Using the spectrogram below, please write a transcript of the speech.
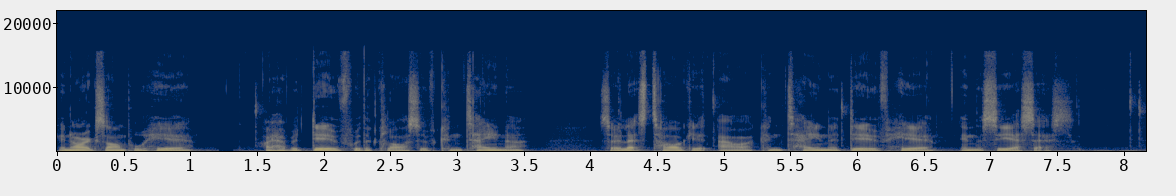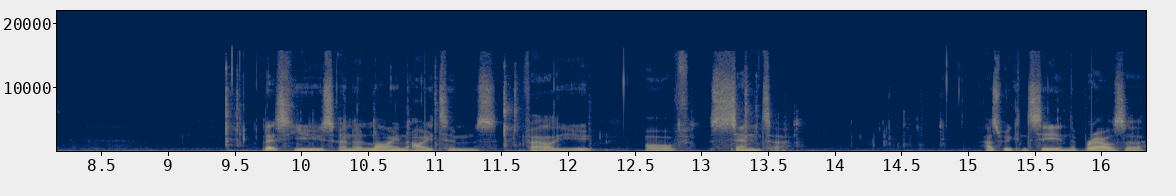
In our example here, I have a div with a class of container, so let's target our container div here in the CSS. Let's use an align items value of center. As we can see in the browser,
